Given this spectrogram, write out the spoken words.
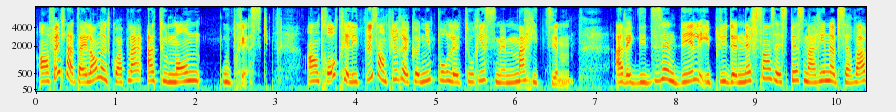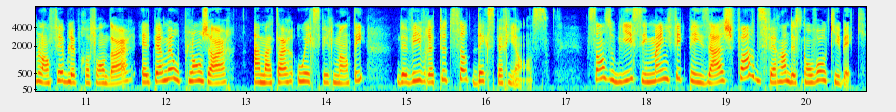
En fait, la Thaïlande a de quoi plaire à tout le monde, ou presque. Entre autres, elle est de plus en plus reconnue pour le tourisme maritime. Avec des dizaines d'îles et plus de 900 espèces marines observables en faible profondeur, elle permet aux plongeurs, amateurs ou expérimentés, de vivre toutes sortes d'expériences. Sans oublier ces magnifiques paysages fort différents de ce qu'on voit au Québec.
